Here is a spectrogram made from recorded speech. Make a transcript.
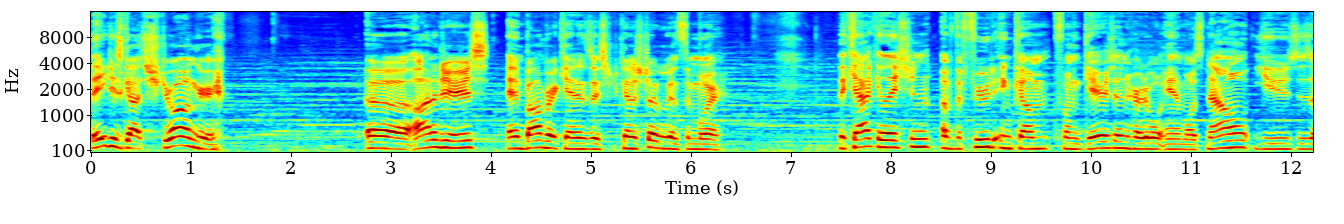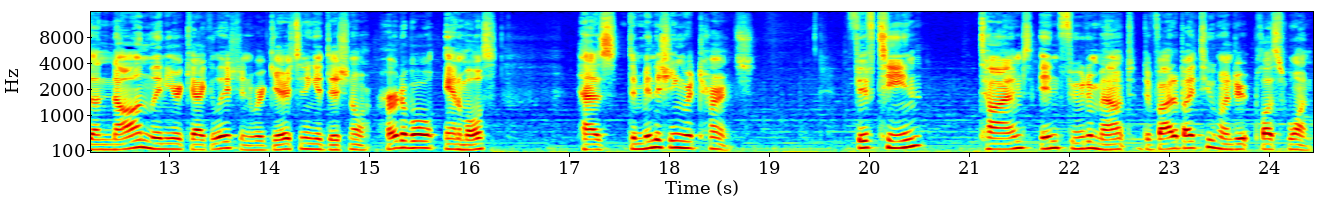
They just got stronger. Uh, onagers and bombard cannons are gonna struggle against them more. The calculation of the food income from garrison herdable animals now uses a non-linear calculation where garrisoning additional herdable animals has diminishing returns. 15 times in food amount divided by 200 plus 1.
